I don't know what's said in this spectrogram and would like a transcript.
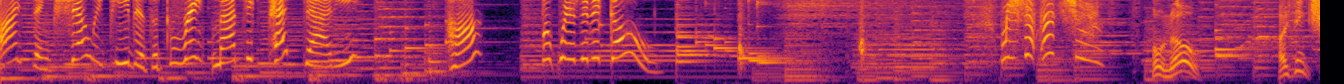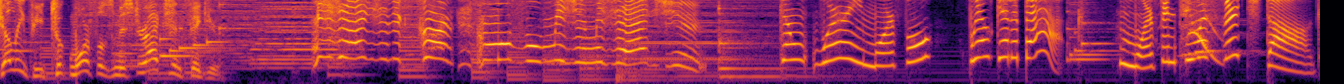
I think Shelly Pete is a great magic pet, Daddy. Huh? But where did it go? Mr. Action! Oh no, I think Shelly Pete took Morphle's Mr. Action figure. Mr. Action, a car! Morphle, Mr. Mr. Action! Don't worry, Morphle. We'll get it back. Morph into a search dog.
